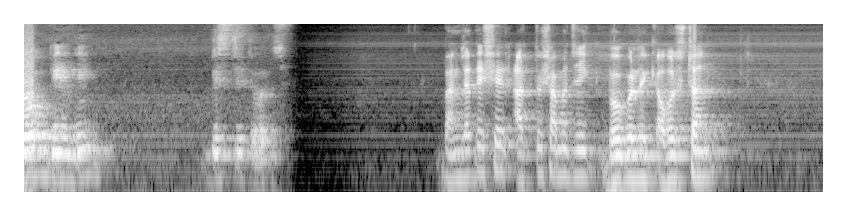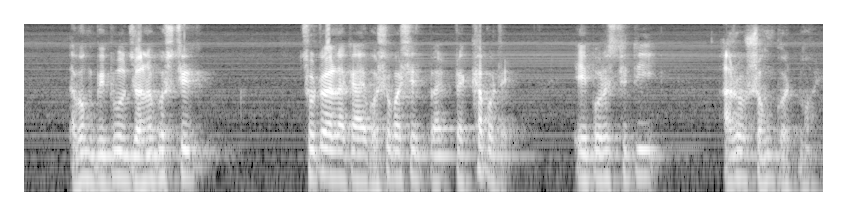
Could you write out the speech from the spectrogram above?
রোগ দিন দিন বিস্তৃত হচ্ছে। বাংলাদেশের আর্থসামাজিক, ভৌগোলিক অবস্থান এবং বিপুল জনগোষ্ঠীর ছোট এলাকায় বসবাসের প্রেক্ষাপটে এই পরিস্থিতি আরও সংকটময়।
